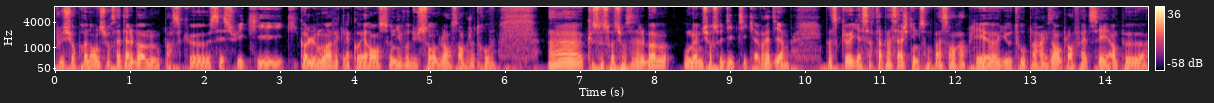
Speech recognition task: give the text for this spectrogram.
plus surprenante sur cet album parce que c'est celui qui, colle le moins avec la cohérence au niveau du son de l'ensemble, je trouve. Euh, que ce soit sur cet album ou même sur ce diptyque, à vrai dire, parce qu'il y a certains passages qui ne sont pas sans rappeler euh, YouTube, par exemple. En fait, c'est un peu,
